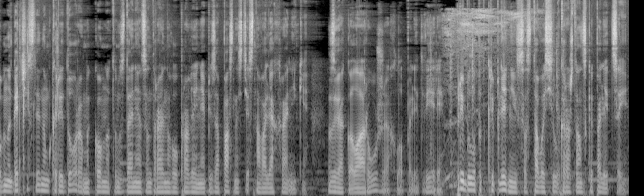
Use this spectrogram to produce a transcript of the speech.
По многочисленным коридорам и комнатам здания Центрального управления безопасности сновали охранники. Звякало оружие, хлопали двери. Прибыло подкрепление из состава сил гражданской полиции.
